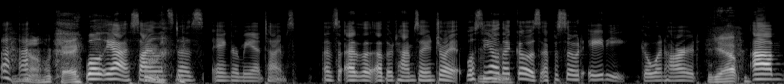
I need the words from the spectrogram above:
oh, okay. Well, yeah, silence does anger me at times. As at other times I enjoy it. We'll see Mm-hmm. how that goes. Episode 80, going hard. Yep. Um,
